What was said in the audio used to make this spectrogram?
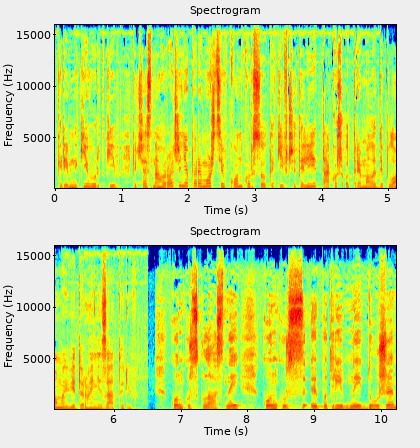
керівники гуртків. Під час нагородження переможців конкурсу такі вчителі також отримали дипломи від організаторів. Конкурс класний, конкурс е, потрібний, дуже,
